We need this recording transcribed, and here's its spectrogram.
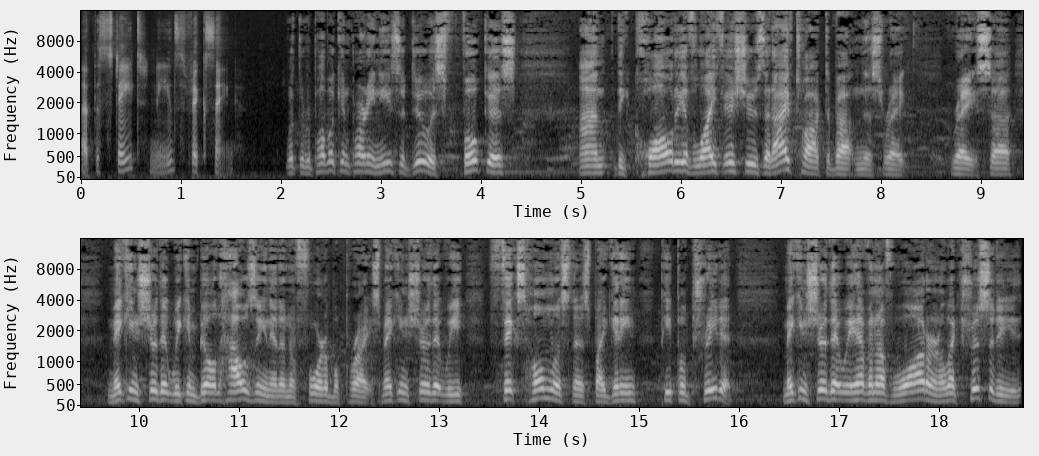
that the state needs fixing. What the Republican Party needs to do is focus on the quality of life issues that I've talked about in this race. Uh, making sure that we can build housing at an affordable price, making sure that we fix homelessness by getting people treated, making sure that we have enough water and electricity.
